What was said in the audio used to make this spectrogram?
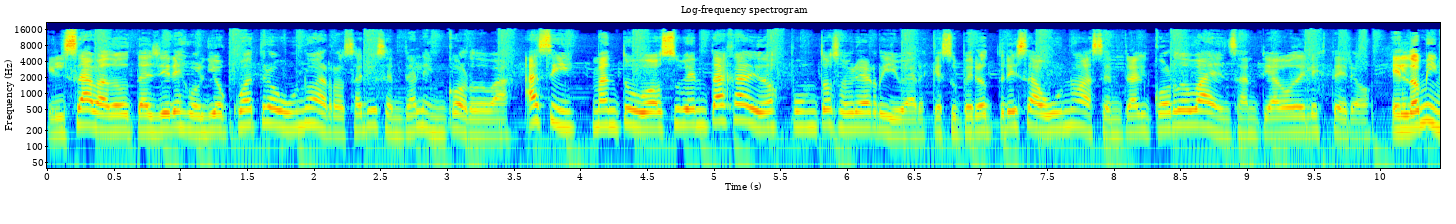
El sábado, Talleres goleó 4-1 a Rosario Central en Córdoba. Así, mantuvo su ventaja de dos puntos sobre River, que superó 3-1 a Central Córdoba en Santiago del Estero. El domingo,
